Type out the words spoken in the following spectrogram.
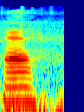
हाँ।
